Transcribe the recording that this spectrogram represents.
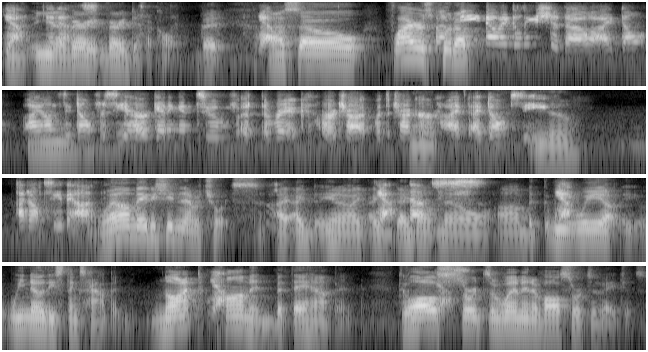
Yeah, you it know, is. very very difficult. But Yeah. uh, so flyers But put up. me knowing Alicia, though, I don't. I honestly Mm. don't foresee her getting into a, a rig or a truck with a trucker. I, I don't see. Yeah. I don't see that. Well, maybe she didn't have a choice. I, I you know, I, I, Yeah, I don't know. Um, but we Yeah. we uh, we know these things happen. Not Yeah. common, but they happen to all sorts of women of all sorts of ages.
